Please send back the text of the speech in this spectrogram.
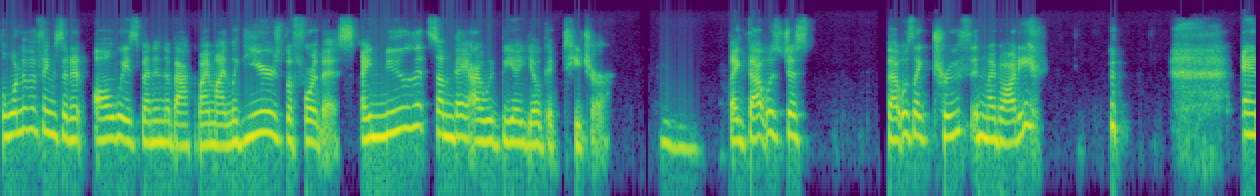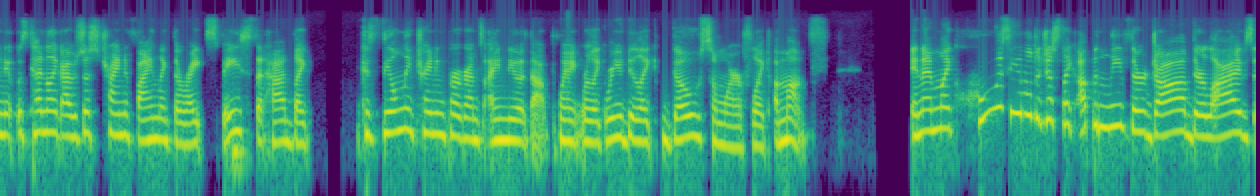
one of the things that had always been in the back of my mind, like years before this, I knew that someday I would be a yoga teacher. Mm-hmm. Like that was just, that was like truth in my body. and it was kind of like I was just trying to find like the right space that had like, because the only training programs I knew at that point were like where you'd do like go somewhere for like a month. And I'm like, who is able to just like up and leave their job, their lives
